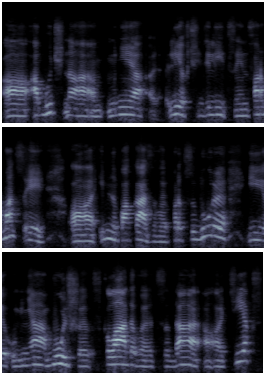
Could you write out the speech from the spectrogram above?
обычно мне легче делиться информацией, именно показывая процедуры, и у меня больше складывается да, текст,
